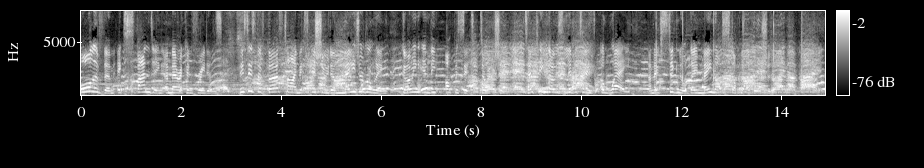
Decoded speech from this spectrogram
all of them expanding American freedoms. This is the first time it's issued a major ruling going in the opposite direction, taking those liberties away. And they've signaled they may not stop at abortion.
